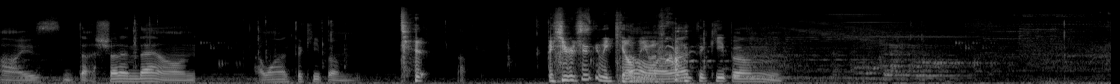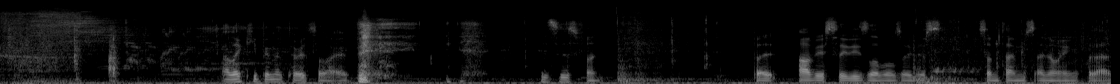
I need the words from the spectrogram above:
Oh, he's d- shutting down. I wanted to keep him. You're just gonna kill no, me with I wanted to keep him. I like keeping the turrets alive. this is fun. But obviously these levels are just sometimes annoying for that.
